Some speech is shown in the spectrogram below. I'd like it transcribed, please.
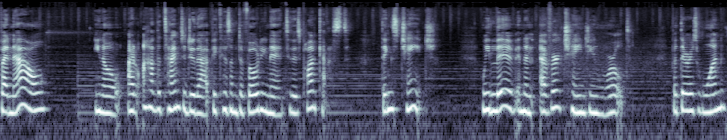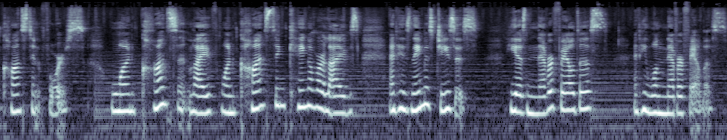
But now, you know, I don't have the time to do that because I'm devoting it to this podcast. Things change. We live in an ever changing world. But there is one constant force, one constant life, one constant king of our lives, and his name is Jesus. He has never failed us, and he will never fail us.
